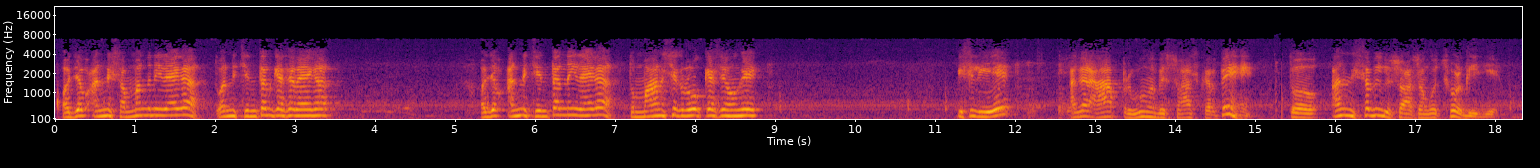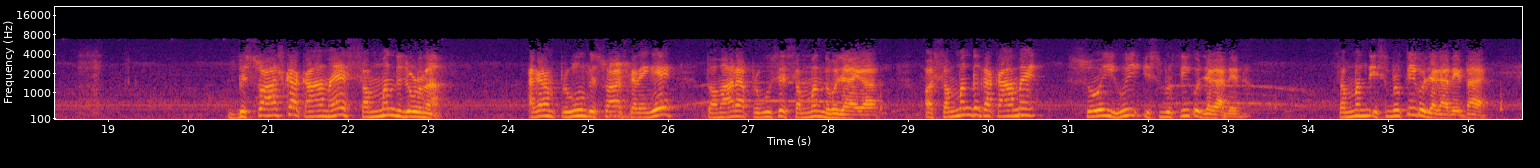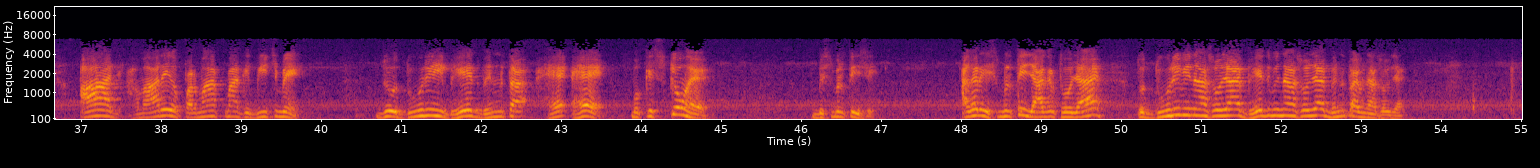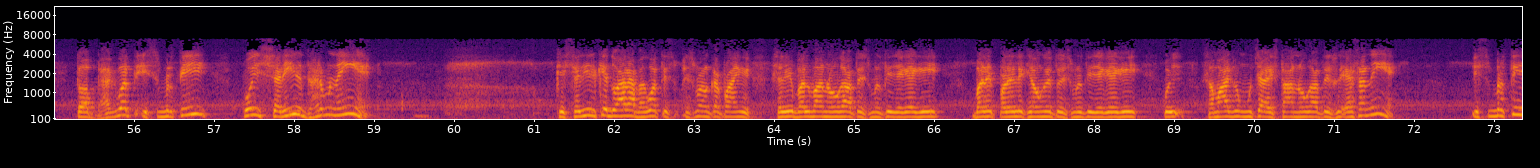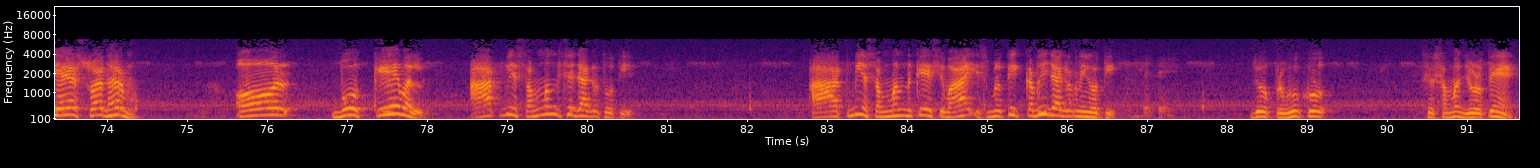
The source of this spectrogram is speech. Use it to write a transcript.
और जब अन्य संबंध नहीं रहेगा तो अन्य चिंतन कैसे रहेगा? और जब अन्य चिंतन नहीं रहेगा तो मानसिक रोग कैसे होंगे? इसलिए अगर आप प्रभु में विश्वास करते हैं तो अन्य सभी विश्वासों को छोड़ दीजिए। विश्वास का काम है संबंध जोड़ना। अगर हम प्रभु विश्वास करेंगे तो हमारा प्रभु से संबंध हो जाएगा। और संबंध का काम है सोई हुई स्मृति को जगा देना। संबंध स्मृति को जगा देता है। आज हमारे और परमात्मा के बीच में जो दूरी भेद भिन्नता है, है वो किस क्यों है? विस्मृति से। अगर स्मृति जागृत हो जाए तो दूरी भी नाश हो जाए भेद भी नाश हो जाए भिन्नता भी नाश हो जाए। तो अब भगवत स्मृति कोई शरीर धर्म नहीं है कि शरीर के द्वारा भगवत स्मरण कर पाएँगे। शरीर बलवान होगा तो स्मृति जगेगी बड़े पढ़े लिखे होंगे तो स्मृति जगेगी कोई समाज में ऊँचा स्थान होगा तो ऐसा नहीं है। स्मृति है स्वधर्म। और वो केवल आत्मीय संबंध से जागृत होती है। आत्मीय संबंध के सिवाय स्मृति कभी जागृत नहीं होती। जो प्रभु को से संबंध जोड़ते हैं,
